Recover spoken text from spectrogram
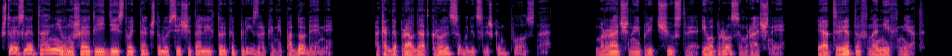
Что если это они внушают ей действовать так, чтобы все считали их только призраками, подобиями? А когда правда откроется, будет слишком поздно. Мрачные предчувствия и вопросы мрачные, и ответов на них нет.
